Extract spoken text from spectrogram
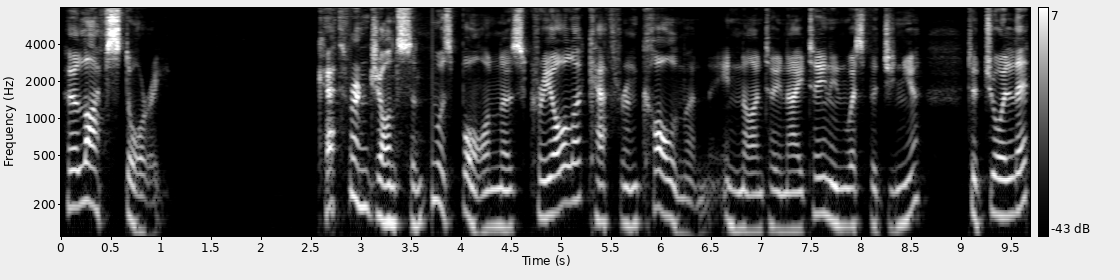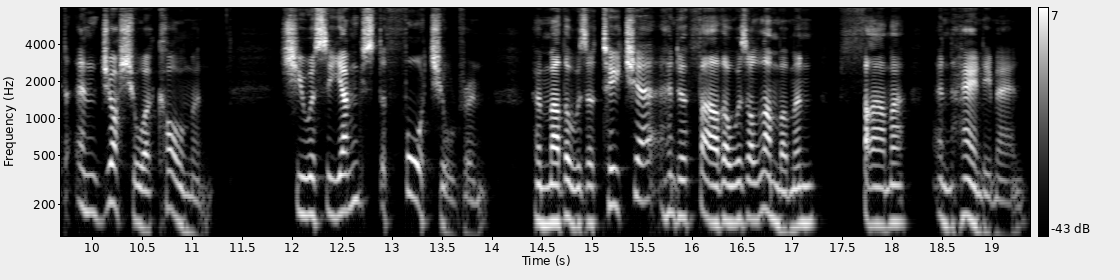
Her life story. Katherine Johnson was born as Creola Catherine Coleman in 1918 in West Virginia to Joylette and Joshua Coleman. She was the youngest of four children. Her mother was a teacher and her father was a lumberman, farmer, and handyman.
